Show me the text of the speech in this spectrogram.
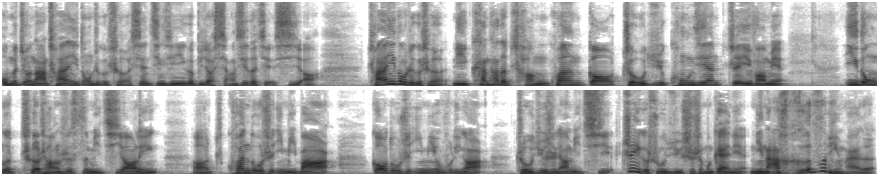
我们就拿长安逸动这个车先进行一个比较详细的解析啊。长安逸动这个车，你看它的长宽高、轴距空间这一方面，逸动的车长是四米七幺零啊，宽度是一米八二，高度是一米五零二。轴距是两米七，这个数据是什么概念？你拿合资品牌的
